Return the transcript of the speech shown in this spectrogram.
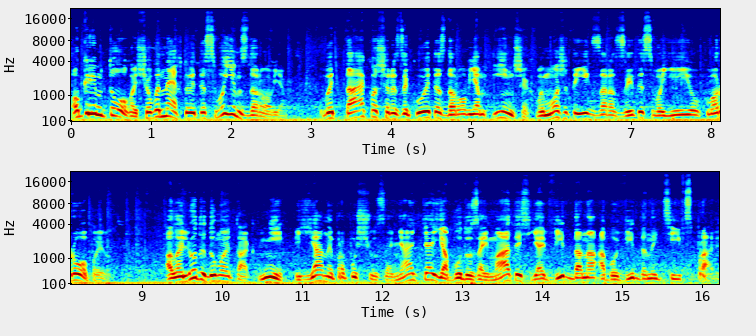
Окрім того, що ви нехтуєте своїм здоров'ям, ви також ризикуєте здоров'ям інших. Ви можете їх заразити своєю хворобою. Але люди думають так: ні, я не пропущу заняття, я буду займатись, я віддана або відданий цій справі.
